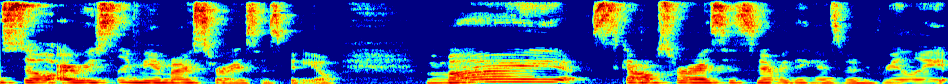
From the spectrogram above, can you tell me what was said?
So I recently made my psoriasis video. My scalp psoriasis and everything has been really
